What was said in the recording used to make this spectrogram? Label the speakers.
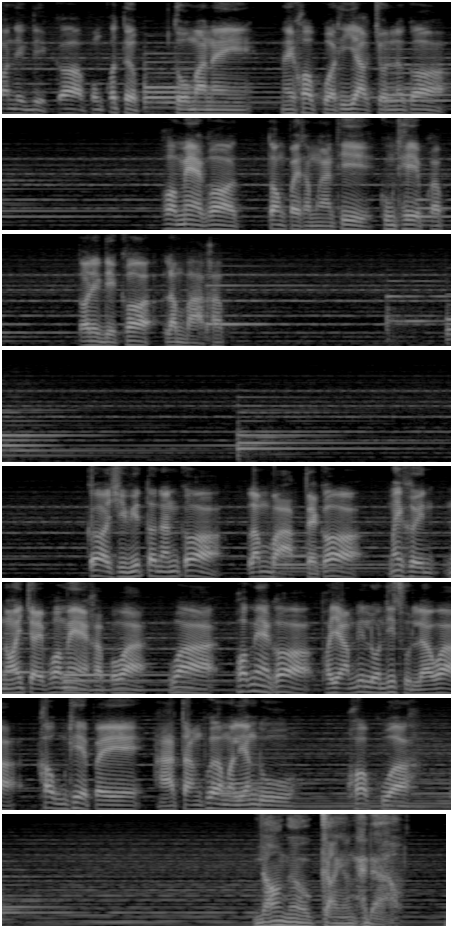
Speaker 1: ตอนเด็กๆก็ผมก็เติบโตมาในในครอบครัวที่ยากจนแล้วก็ พ่อแม่ก็ต้องไปทำงานที่กรุงเทพครับ ตอนเด็กๆก็ลำบากครับ ก็ชีวิตตอนนั้นก็ลำบากแต่ก็ไม่เคยน้อยใจพ่อแม่ครับ เพราะว่าว่าพ่อแม่ก็พยายามดิ้นรนที่สุดแล้วว่า เข้ากรุงเทพไปหาตังค์เพื่อมาเลี้ยงดูครอบครัว
Speaker 2: Nongo Gayang Hadao,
